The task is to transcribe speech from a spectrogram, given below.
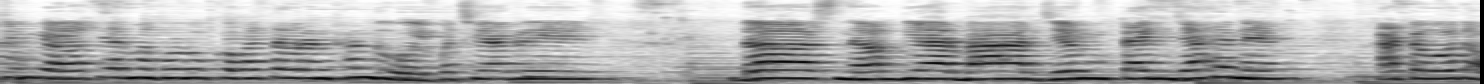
કેમ કે અત્યારમાં થોડુંક વાતાવરણ ઠંડુ હોય પછી આગળ દસ ને અગિયાર બાર જેમ ટાઈમ જાહે ને કાંટો વધો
